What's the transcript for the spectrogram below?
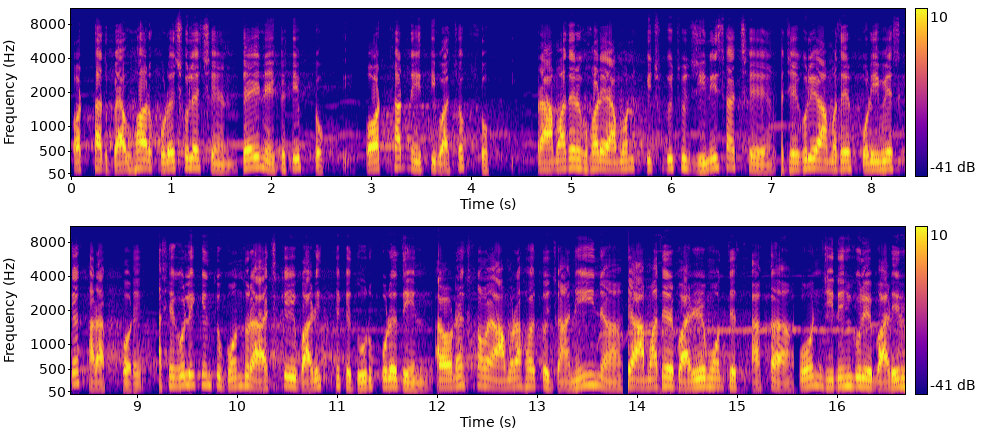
অর্থাৎ ব্যবহার করে চলেছেন, সেই নেগেটিভ শক্তি, অর্থাৎ নেতিবাচক শক্তি। আর আমাদের ঘরে এমন কিছু কিছু জিনিস আছে যেগুলি আমাদের পরিবেশকে খারাপ করে। সেগুলি কিন্তু বন্ধুরা আজকে এই বাড়ির থেকে দূর করে দিন। আর অনেক সময় আমরা হয়তো জানিই না যে আমাদের বাড়ির মধ্যে থাকা কোন জিনিসগুলি বাড়ির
